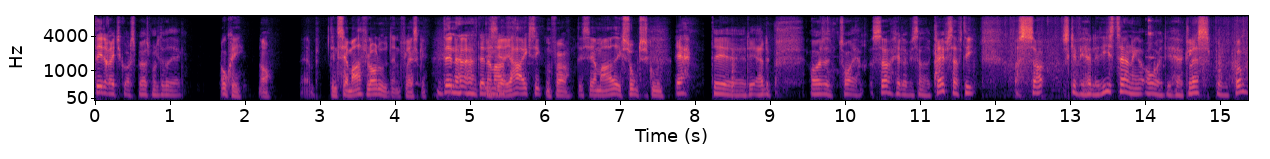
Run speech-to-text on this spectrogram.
Det er et rigtig godt spørgsmål, det ved jeg ikke. Okay, nå. Ja, Den ser meget flot ud, den flaske. Den er, den er Det ser, meget jeg har ikke set den før. Det ser meget eksotisk ud. Det, det er det. Også, tror jeg. Så hælder vi sådan noget grebsaft i, og så skal vi have lidt isterninger over i det her glas. Bum, bum.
